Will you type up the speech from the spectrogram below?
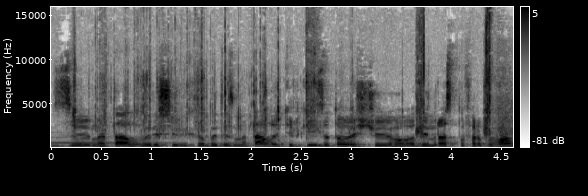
з металу. Вирішив їх робити з металу тільки із-за того, що його один раз пофарбував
